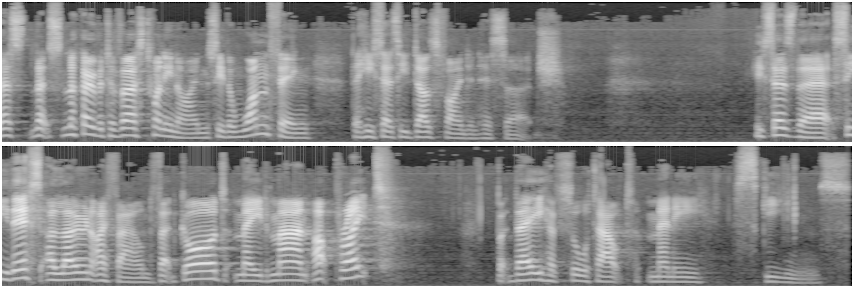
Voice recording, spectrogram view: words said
Let's, let's look over to verse 29 and see the one thing that he says he does find in his search. He says there, See, this alone I found, that God made man upright, but they have sought out many schemes.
